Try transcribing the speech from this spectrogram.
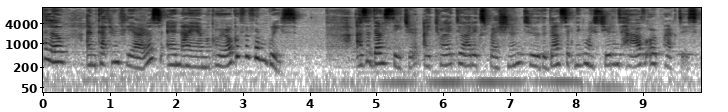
Hello, I'm Catherine Fliaros and I am a choreographer from Greece. As a dance teacher, I try to add expression to the dance technique my students have or practice.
